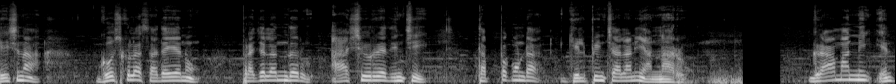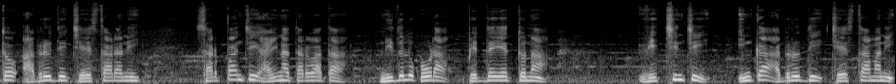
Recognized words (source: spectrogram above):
చేసిన గోస్కుల సదయను ప్రజలందరూ ఆశీర్వదించి తప్పకుండా గెలిపించాలని అన్నారు. గ్రామాన్ని ఎంతో అభివృద్ధి చేస్తాడని సర్పంచి అయిన తర్వాత నిధులు కూడా పెద్ద ఎత్తున వెచ్చించి ఇంకా అభివృద్ధి చేస్తామని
